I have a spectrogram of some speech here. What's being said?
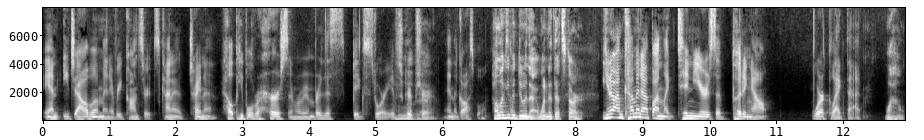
And each album and every concert's kind of trying to help people rehearse and remember this big story of scripture and the gospel. How long have you been doing that? When did that start? You know, I'm coming up on like 10 years of putting out work like that. Wow.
